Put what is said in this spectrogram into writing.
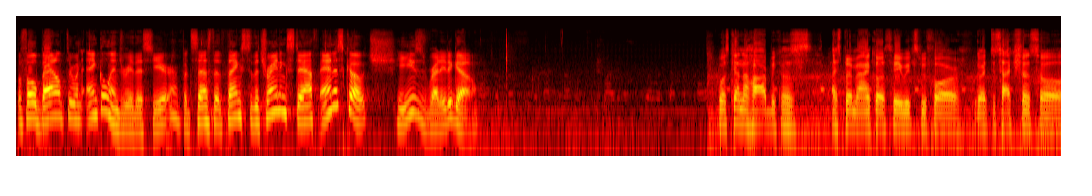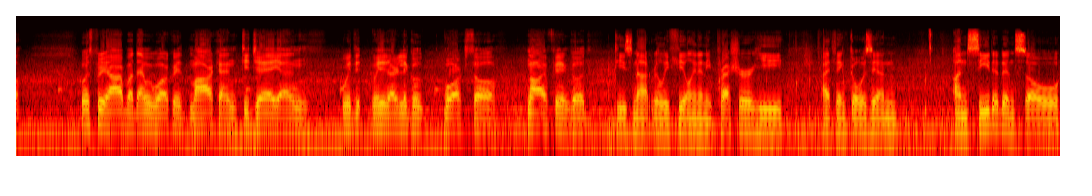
Buffo battled through an ankle injury this year, but says that thanks to the training staff and his coach, he's ready to go. It was kind of hard because I sprained my ankle three weeks before going to section, so it was pretty hard, but then we worked with Mark and TJ, and we did, we did a really good work. So now I'm feeling good. He's not really feeling any pressure. He, I think, goes in unseeded, and so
